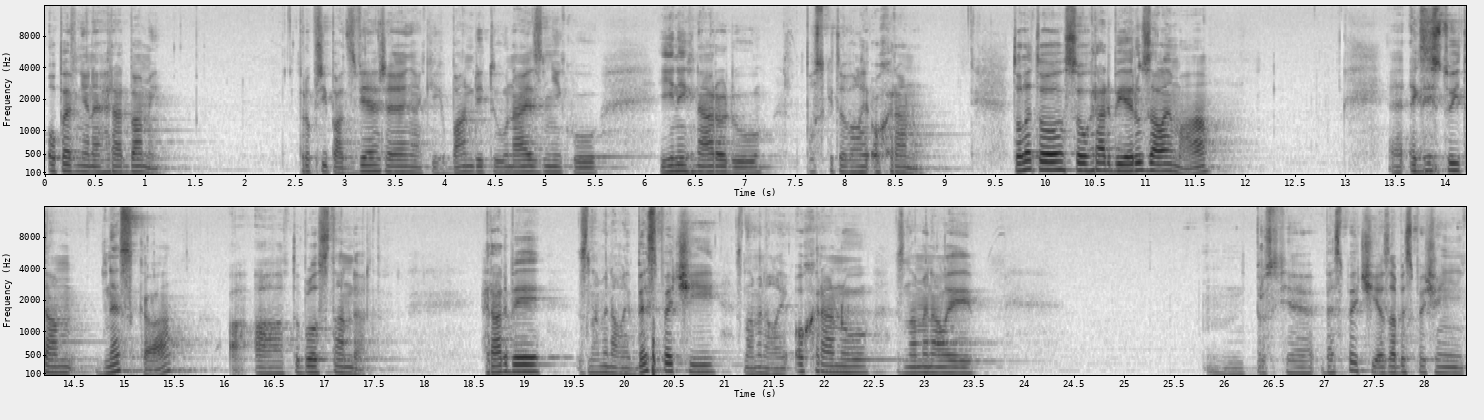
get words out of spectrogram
opevněné hradbami. Pro případ zvěře, nějakých banditů, nájezdníků, jiných národů poskytovali ochranu. Tohleto jsou hradby Jeruzaléma. Existují tam dneska a, a to bylo standard. Hradby znamenaly bezpečí, znamenaly ochranu, znamenaly mm, prostě bezpečí a zabezpečení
